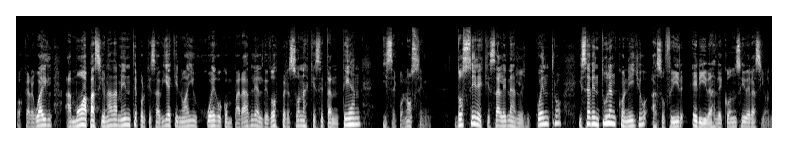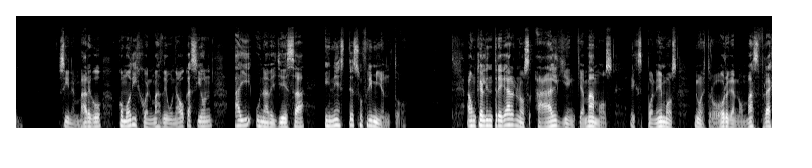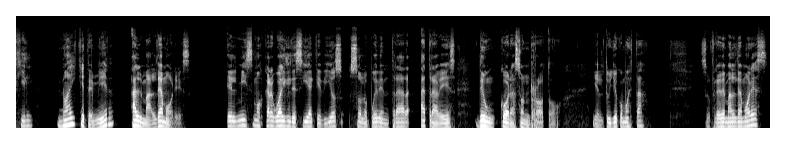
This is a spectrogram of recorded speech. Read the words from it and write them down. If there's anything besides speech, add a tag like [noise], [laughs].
Oscar Wilde amó apasionadamente porque sabía que no hay un juego comparable al de dos personas que se tantean y se conocen, dos seres que salen al encuentro y se aventuran con ello a sufrir heridas de consideración. Sin embargo, como dijo en más de una ocasión, hay una belleza en este sufrimiento. Aunque al entregarnos a alguien que amamos exponemos nuestro órgano más frágil, no hay que temer al mal de amores. El mismo Oscar Wilde decía que Dios solo puede entrar a través de un corazón roto. ¿Y el tuyo cómo está? ¿Sufre de mal de amores?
